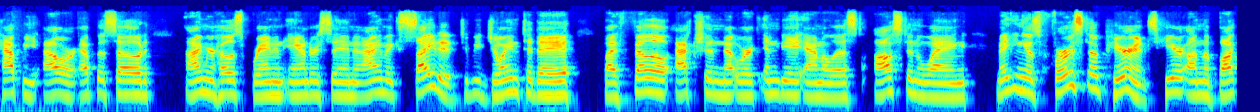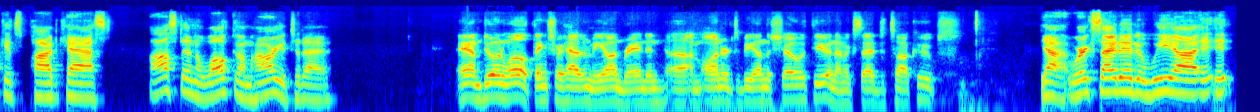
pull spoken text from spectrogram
happy hour episode. I'm your host, Brandon Anderson, and I am excited to be joined today by fellow Action Network NBA analyst Austin Wang, making his first appearance here on the Buckets podcast. Austin, welcome. How are you today? Hey, I'm doing well. Thanks for having me on, Brandon. Uh, I'm honored to be on the show with you, and I'm excited to talk hoops. Yeah, we're excited. We uh, it,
